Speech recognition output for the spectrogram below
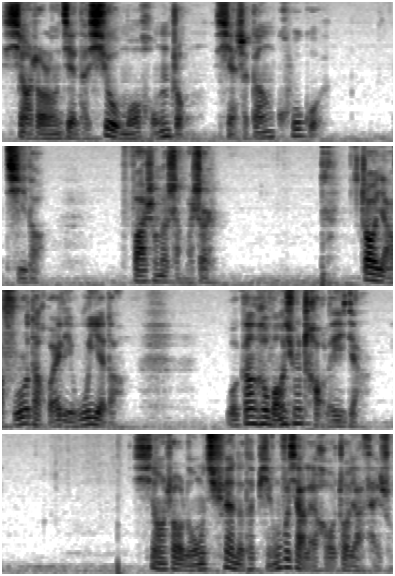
项少龙见他秀眸红肿，显示刚哭过，奇道：“发生了什么事儿？” 赵雅伏入他怀里，呜咽道：“我刚和王兄吵了一架。”项少龙劝得他平复下来后，赵雅才说：“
